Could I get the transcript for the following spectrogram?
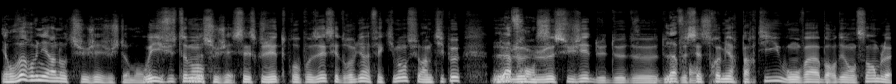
Et on va revenir à notre sujet justement. Oui, justement. sujet. C'est ce que j'ai te proposer, c'est de revenir effectivement sur un petit peu le, le, sujet de, de, de, de cette première partie où on va aborder ensemble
